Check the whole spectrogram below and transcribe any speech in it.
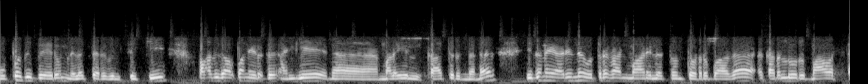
முப்பது பேரும் நிலச்சரிவில் சிக்கி பாதுகாப்பான இடத்தில் அங்கேயே மலையில் காத்திருந்தனர். இதனை அறிந்த உத்தரகாண்ட் மாநிலத்தின் தொடர்பாக கடலூர் மாவட்ட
